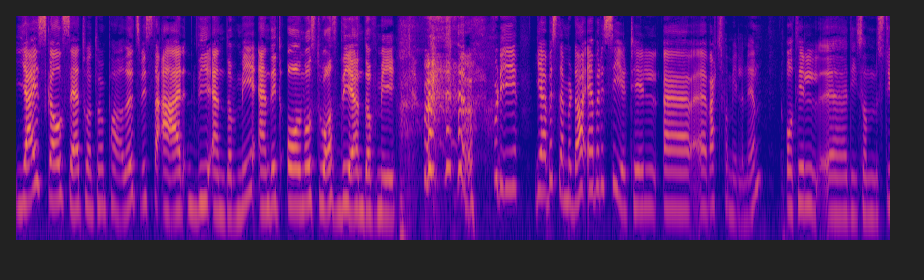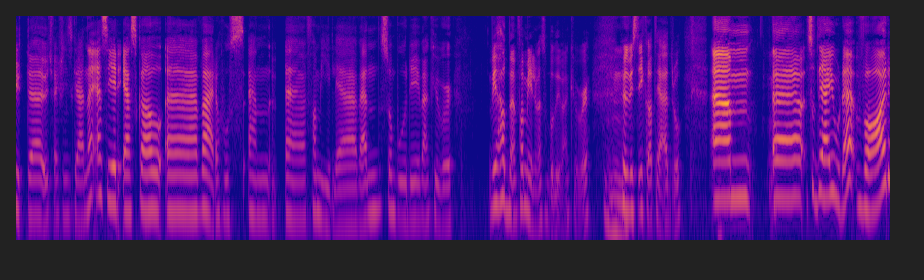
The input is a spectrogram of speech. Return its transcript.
Jeg skal se 21 Pilots hvis det er the end of me, and it almost was the end of me. Fordi jeg bestemmer da Jeg bare sier til uh, vertsfamilien min og til uh, de som styrte utvekslingsgreiene Jeg sier jeg skal uh, være hos en uh, familievenn som bor i Vancouver. Vi hadde en familievenn som bodde i Vancouver. Hun visste ikke at jeg dro. Um, så det jeg gjorde, var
